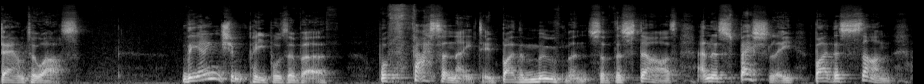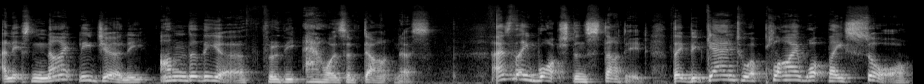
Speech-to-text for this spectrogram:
down to us. The ancient peoples of Earth were fascinated by the movements of the stars and especially by the sun and its nightly journey under the earth through the hours of darkness. As they watched and studied, they began to apply what they saw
